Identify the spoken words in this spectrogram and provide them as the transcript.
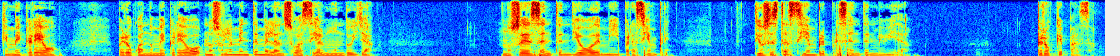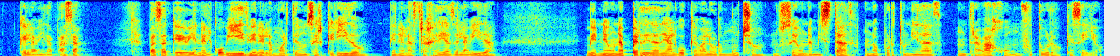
que me creó, pero cuando me creó no solamente me lanzó así al mundo y ya, no se desentendió de mí para siempre. Dios está siempre presente en mi vida. Pero ¿qué pasa? Que la vida pasa. Pasa que viene el COVID, viene la muerte de un ser querido, vienen las tragedias de la vida, viene una pérdida de algo que valoro mucho, no sé, una amistad, una oportunidad, un trabajo, un futuro, qué sé yo.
